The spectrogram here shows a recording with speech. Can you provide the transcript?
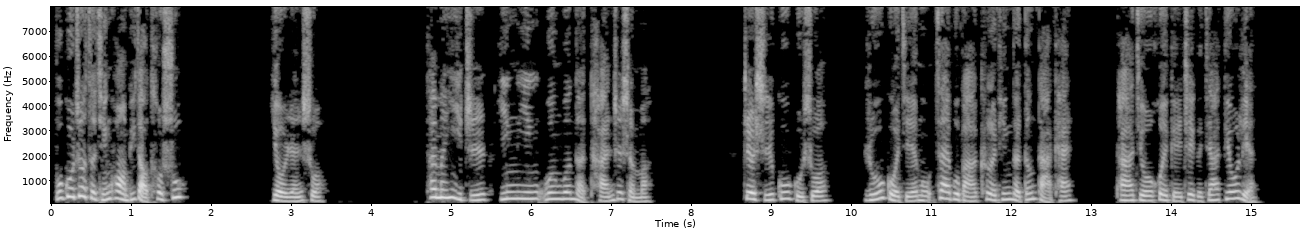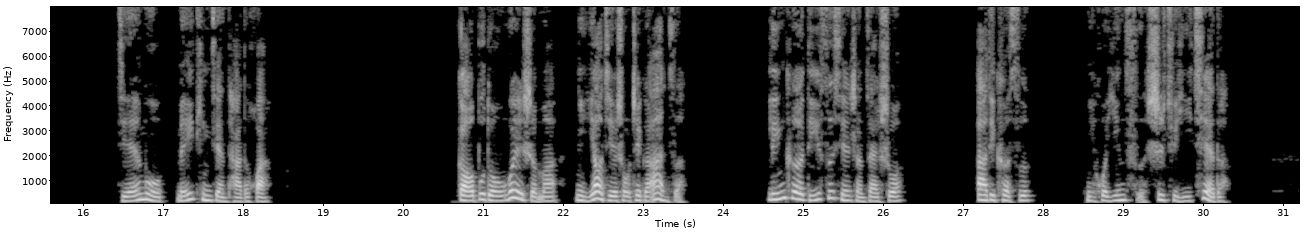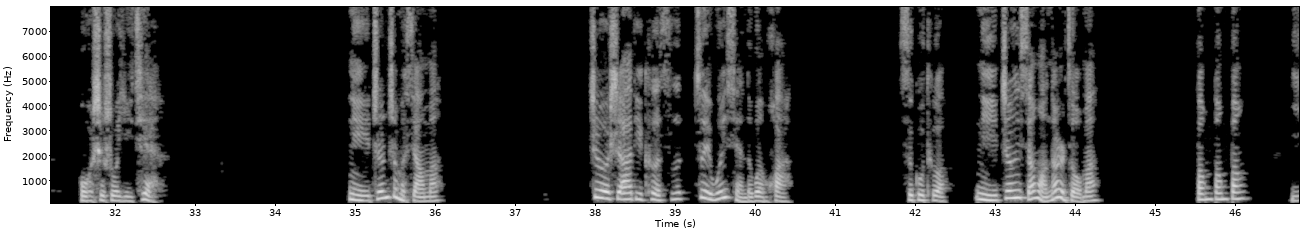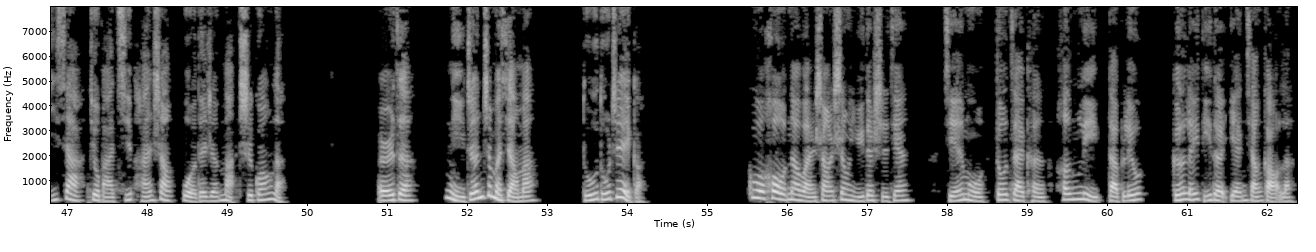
不过这次情况比较特殊，有人说。他们一直嘤嘤嗡嗡地谈着什么。这时姑姑说：“如果杰姆再不把客厅的灯打开，他就会给这个家丢脸。”杰姆没听见他的话，搞不懂为什么你要接受这个案子。林克迪斯先生在说：“阿迪克斯，你会因此失去一切的。我是说一切。你真这么想吗？”这是阿蒂克斯最危险的问话。斯库特，你真想往那儿走吗？梆梆梆，一下就把棋盘上我的人马吃光了。儿子，你真这么想吗？读读这个。过后那晚上剩余的时间，杰姆都在啃亨利 ·W· 格雷迪的演讲稿了。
